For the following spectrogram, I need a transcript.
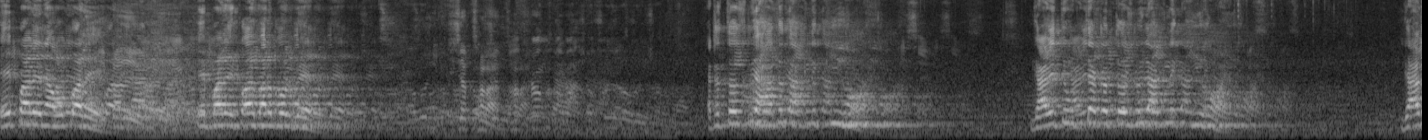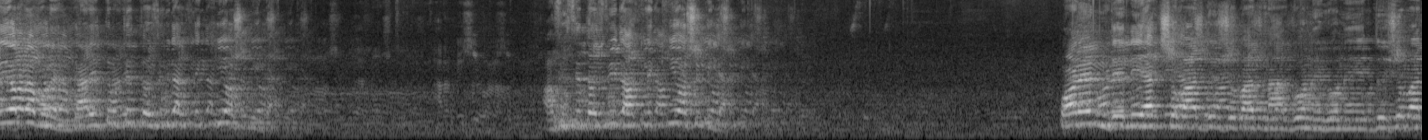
এই পারে না ও পারে এ পারে কয়বার পড়বেন একটা তসবি হাতে থাকলে কি হয়? গাড়িতে উঠতে একটা তসবি রাখলে কি হয়? গাড়িওয়ালারা বলেন গাড়িতে উঠতে তসবি রাখলে কি অসুবিধা? অফিসে তসবি রাখলে কি অসুবিধা? পড়েন ডেলি একশো বার, দুইশো বার, না, গনে গনে, দুইশো বার,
